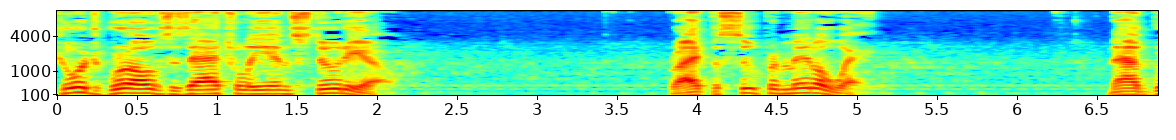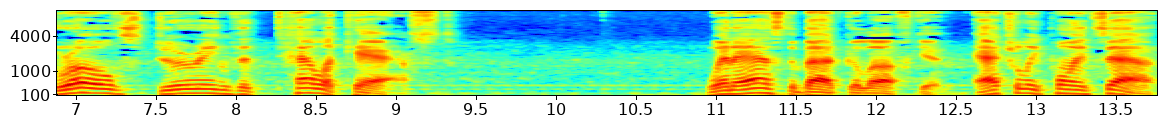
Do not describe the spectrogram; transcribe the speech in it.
George Groves is actually in studio, right? The super middleweight. Now, Groves, during the telecast, when asked about Golovkin, actually points out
